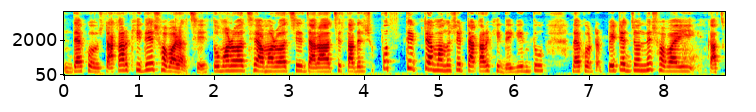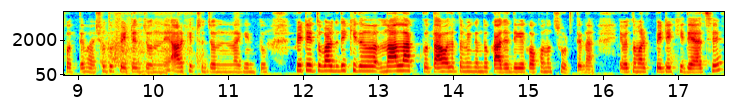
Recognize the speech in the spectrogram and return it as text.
দেখো, টাকার খিদে সবার আছে। তোমারও আছে, আমারও আছে, যারা আছে তাদের প্রত্যেকটা মানুষের টাকার খিদে। কিন্তু দেখো পেটের জন্যে সবাই কাজ করতে হয়, শুধু পেটের জন্যে, আর কিছুর জন্য না কিন্তু। পেটে তোমার যদি খিদে না- লাগতো তাহলে তুমি কিন্তু কাজের দিকে কখনো ছুটতে না। এবার তোমার পেটে খিদে আছে,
